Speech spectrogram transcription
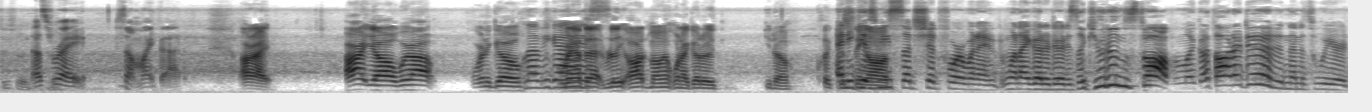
places. or- That's right. Something like that. All right, all right, y'all. We're out. We're gonna go. Love you guys. We're gonna have that really odd moment when I go to, you know, click this And he gives off. me such shit for it when I when I go to do it. He's like, "You didn't stop." I'm like, "I thought I did," and then it's weird.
